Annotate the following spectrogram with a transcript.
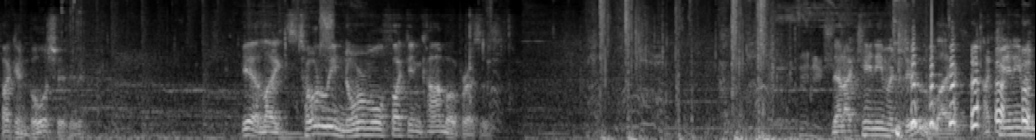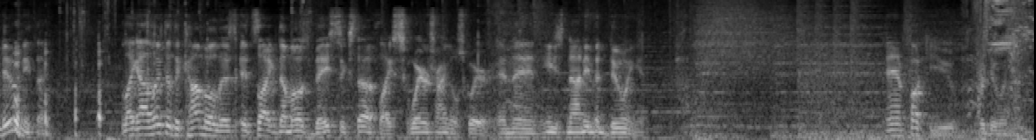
fucking bullshit, dude. Yeah, like, totally normal fucking combo presses. That I can't even do. Like I can't even do anything. Like I looked at the combo list, it's like the most basic stuff, like square, triangle, square, and then he's not even doing it. And fuck you for doing this.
